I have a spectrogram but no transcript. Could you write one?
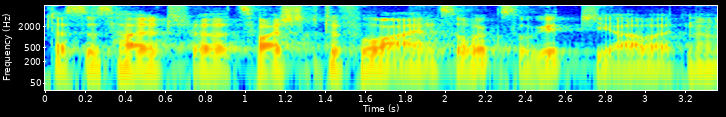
das ist halt äh, zwei Schritte vor, einen zurück. So geht die Arbeit. Ne?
